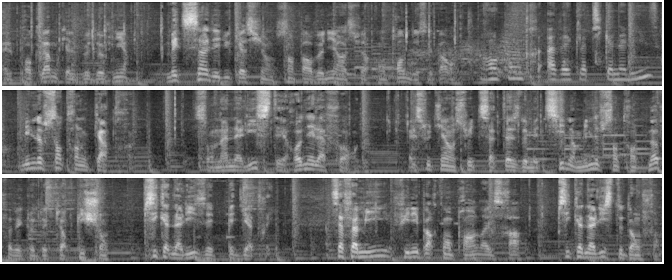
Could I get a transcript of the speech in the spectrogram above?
elle proclame qu'elle veut devenir médecin d'éducation, sans parvenir à se faire comprendre de ses parents. Rencontre avec la psychanalyse 1934. Son analyste est René Laforgue. Elle soutient ensuite sa thèse de médecine en 1939 avec le docteur Pichon, psychanalyse et pédiatrie. Sa famille finit par comprendre, elle sera psychanalyste d'enfants.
